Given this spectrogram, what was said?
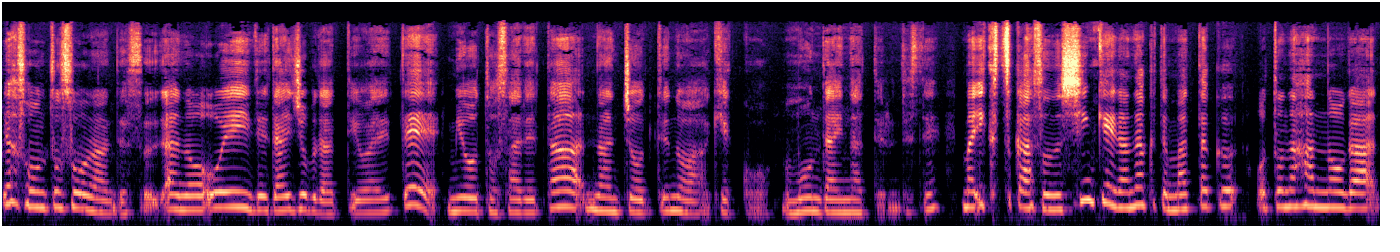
いや本当そうなんです。あの OAE で大丈夫だって言われて見落とされた難聴っていうのは結構問題になってるんですね、まあ、いくつかその神経がなくて全く音の反応が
